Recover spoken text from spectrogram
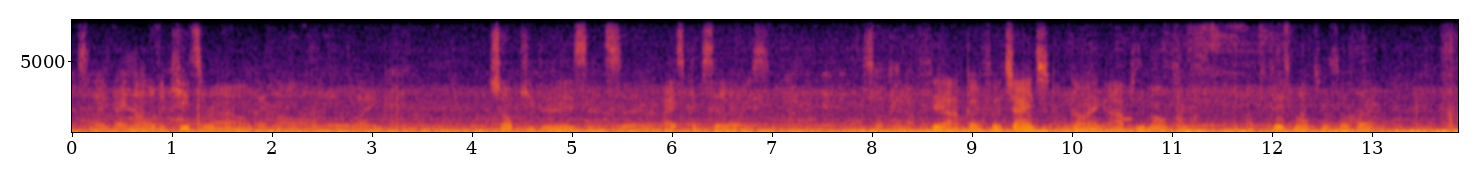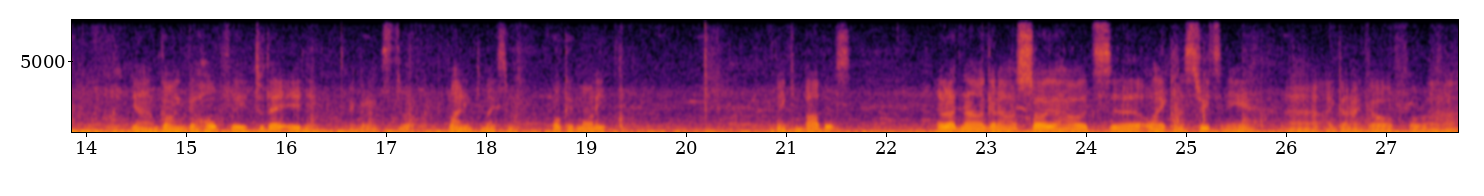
It's like I know the kids around, I know like shopkeepers and uh, ice cream sellers. So kind of yeah, I'm going for a change. I'm going up to the mountain, up to this mountain over there yeah, I'm going there hopefully today evening. I'm gonna still planning to make some pocket money, making bubbles. And right now I'm gonna show you how it's uh, like on the streets in here. Uh, I'm gonna go for uh,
